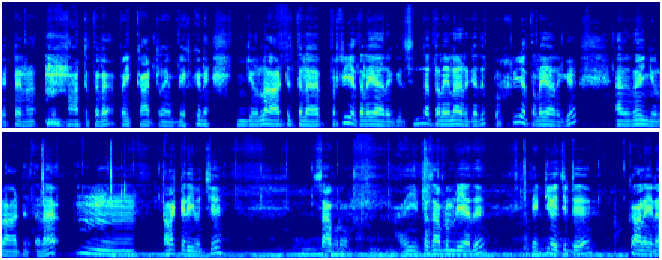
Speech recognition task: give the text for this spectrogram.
வெட்டணும். ஆட்டுத்தலை போய் காட்டுறேன் எப்படி இருக்குன்னு. இங்கே உள்ள ஆட்டுத்தலை பெரிய தலையாக இருக்குது சின்ன தலையெல்லாம் இருக்காது. பெரிய தலையாக இருக்குது அதுதான் இங்கே உள்ள ஆட்டுத்தலை. தலைக்கறி வச்சு சாப்பிடுவோம். அது இப்போ சாப்பிட முடியாது. வெட்டி வச்சுட்டு காலையில்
